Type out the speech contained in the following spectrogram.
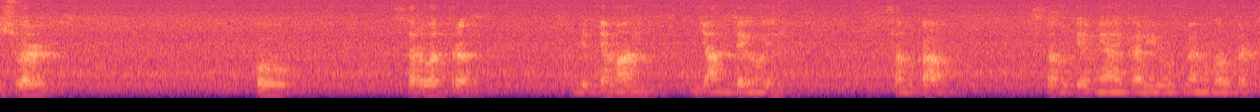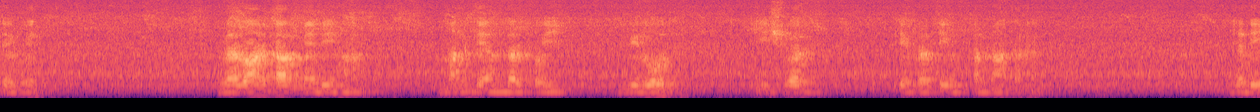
ईश्वर को सर्वत्र विद्यमान जानते हुए सबका, सबके न्यायकारी रूप में अनुभव करते हुए व्यवहार काल में भी हम मन के अंदर कोई विरोध ईश्वर के प्रति उत्पन्न ना करें। यदि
